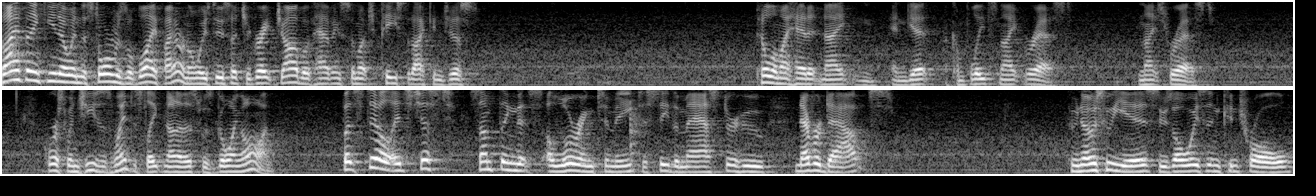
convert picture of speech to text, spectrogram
I think, you know, in the storms of life, I don't always do such a great job of having so much peace that I can just pillow my head at night and, and get a complete night rest, night's rest. Of course, when Jesus went to sleep, none of this was going on. But still, it's just something that's alluring to me to see the Master who never doubts, who knows who he is, who's always in control,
